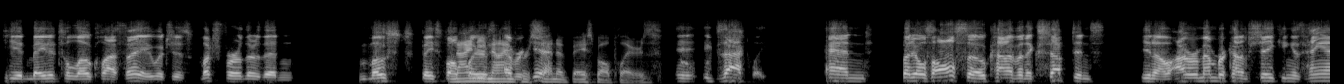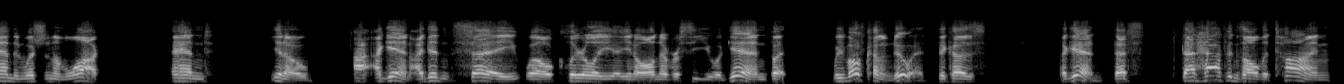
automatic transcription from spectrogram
He had made it to low class A, which is much further than most baseball players ever get. 99% of baseball players. Exactly. And, but it was also kind of an acceptance. You know, I remember kind of shaking his hand and wishing him luck. And, you know, I, again, I didn't say, well, clearly, you know, I'll never see you again, but we both kind of knew it because, again, that's that happens all the time.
